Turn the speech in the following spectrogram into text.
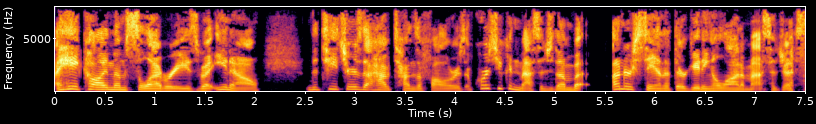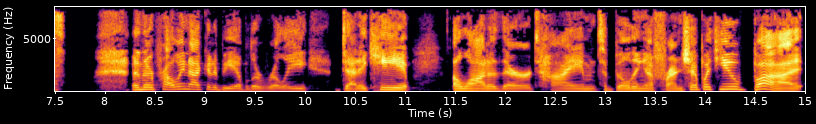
I hate calling them celebrities, but you know, the teachers that have tons of followers, of course you can message them, but understand that they're getting a lot of messages and they're probably not going to be able to really dedicate a lot of their time to building a friendship with you, but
